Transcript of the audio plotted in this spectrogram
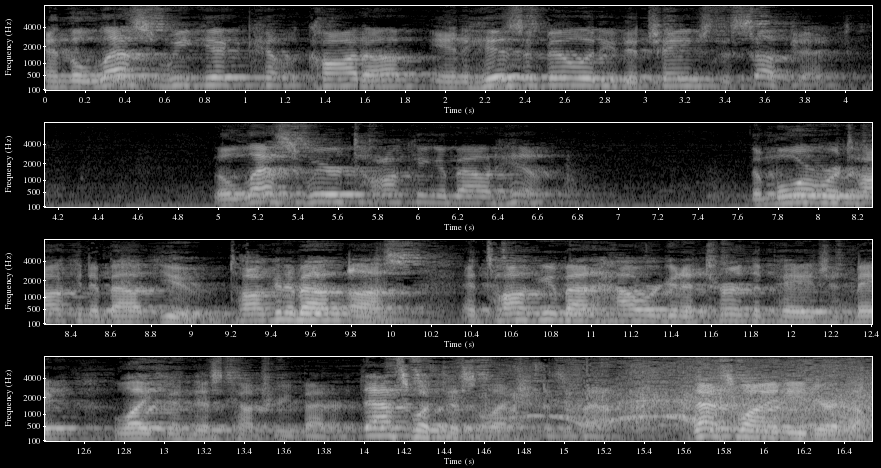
And the less we get ca- caught up in his ability to change the subject, the less we're talking about him. The more we're talking about you, talking about us, and talking about how we're going to turn the page and make life in this country better. That's what this election is about. That's why I need your help.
